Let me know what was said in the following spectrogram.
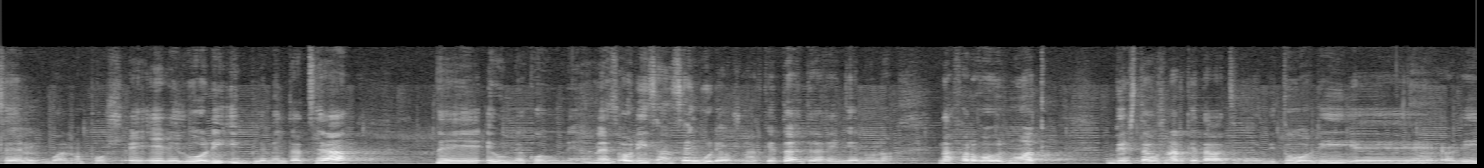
zen, bueno, pues, e, eredu hori implementatzea e, euneko eunean, ez? Hori izan zen gure hausnarketa eta egin genuna. Nafar gobernuak beste hausnarketa batzuk egin ditu, hori, e, hori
